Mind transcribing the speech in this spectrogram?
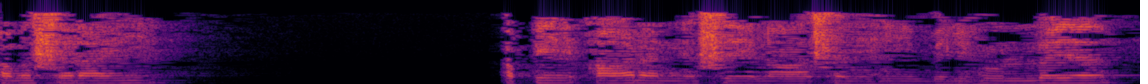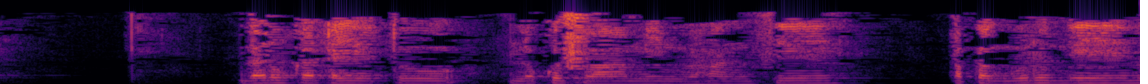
අවසරයි. අපේ ආරණ්‍ය සේනාසනෙහි බෙලිහුල්ලය ගරු කටයුතු ලොකු ස්වාමීන් වහන්සේ අප ගුරු දේව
